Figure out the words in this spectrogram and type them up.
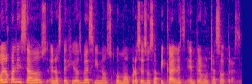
O localizados en los tejidos vecinos como procesos apicales, entre muchas otras.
